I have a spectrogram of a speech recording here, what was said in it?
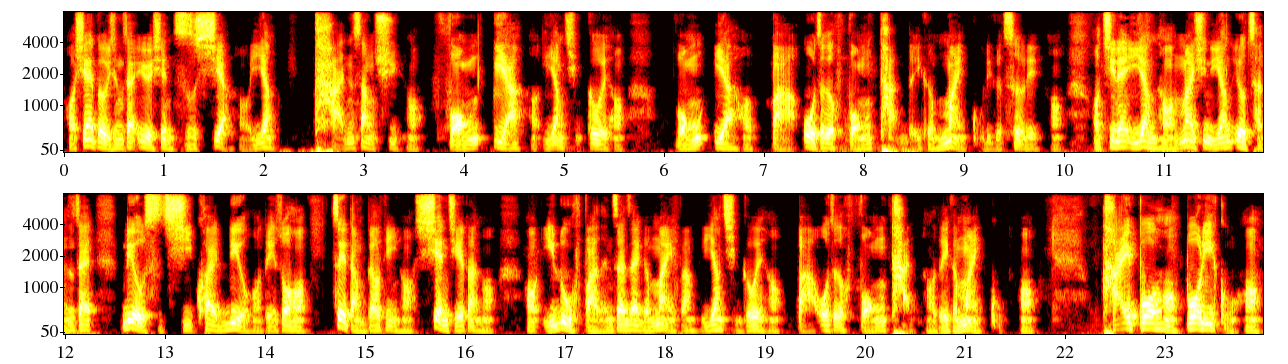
好现在都已经在月线之下哈，一样弹上去哈，逢压哈，一样请各位哈逢压哈，把握这个逢弹的一个卖股的一个策略哈。哦，今天一样哈，卖讯一样又产生在六十七块六哈，等于说哈，这档标的哈，现阶段哈，哦一路法人站在一个卖方，一样，请各位哈，把握这个逢弹哈的一个卖股哈。台玻哈，玻璃股哈，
